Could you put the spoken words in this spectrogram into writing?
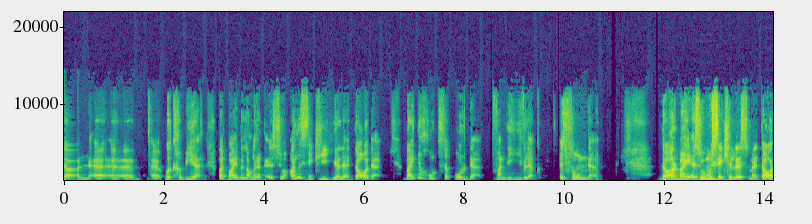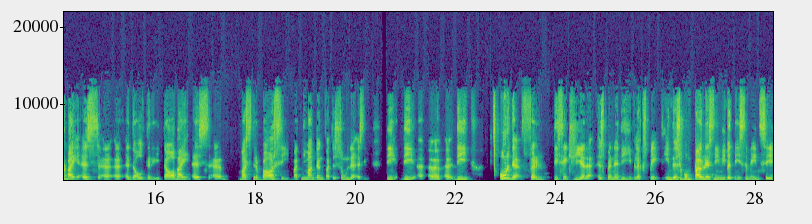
dan 'n uh, 'n uh, 'n uh, uh, ook gebeur wat baie belangrik is. So alle seksuele dade buite God se orde van die huwelik is sonde. Daarby is homoseksualisme, daarby is 'n uh, uh, adultery, daarby is 'n uh, masturbasie wat niemand dink wat 'n sonde is nie. Die die uh, uh, die orde vir die seksuele is binne die huweliksbed. En dis hoekom Paulus in die Nuwe Testament sê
